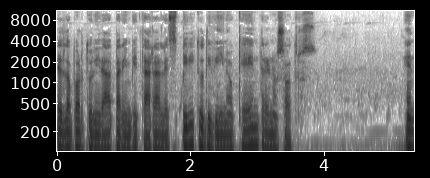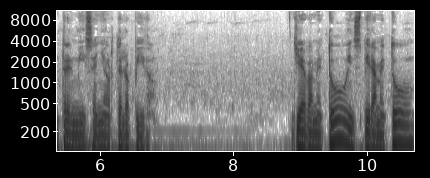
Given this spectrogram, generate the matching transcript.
es la oportunidad para invitar al Espíritu Divino que entre en nosotros. Entre en mí, Señor, te lo pido. Llévame tú, inspírame tú,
